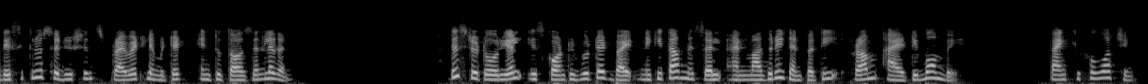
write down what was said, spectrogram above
Desicrew Solutions Private Limited in 2011. This tutorial is contributed by Nikita Missal and Madhuri Ganpati from IIT Bombay. Thank you for watching.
